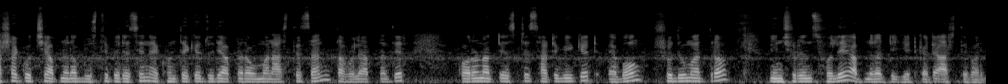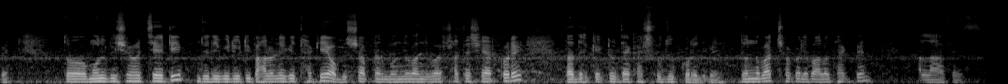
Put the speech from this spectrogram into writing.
আশা করছি আপনারা বুঝতে পেরেছেন। এখন থেকে যদি আপনারা ওমান আসতে চান, তাহলে আপনাদের করোনা টেস্টের সার্টিফিকেট এবং শুধুমাত্র ইন্স্যুরেন্স হলে আপনারা টিকিট কাটে আসতে পারবেন। তো মূল বিষয় হচ্ছে এটি। যদি ভিডিওটি ভালো লেগে থাকে, অবশ্যই আপনার বন্ধু বান্ধবের সাথে শেয়ার করে তাদেরকে একটু দেখার সুযোগ করে দেবেন। ধন্যবাদ, সকলে ভালো থাকবেন। আল্লাহ হাফেজ।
